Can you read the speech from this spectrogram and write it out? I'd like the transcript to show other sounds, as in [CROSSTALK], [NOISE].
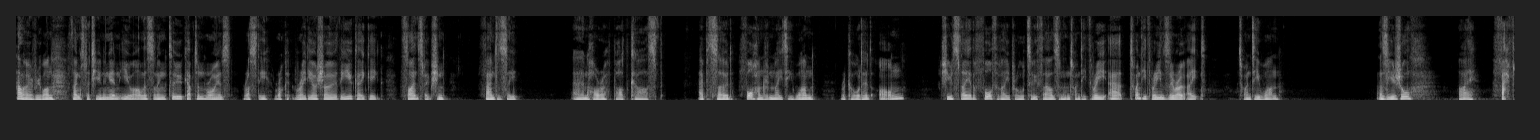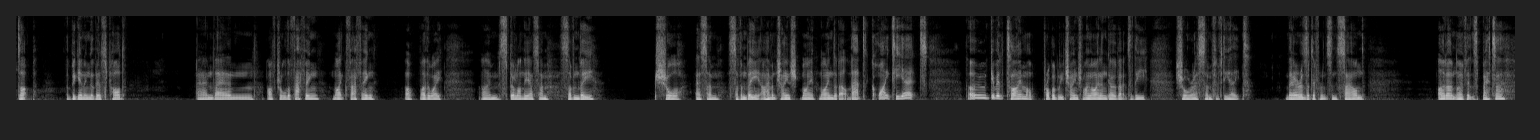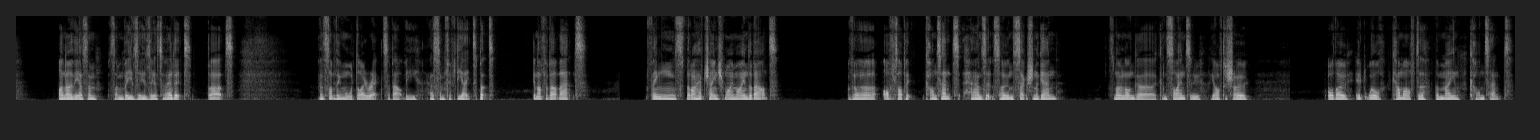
Hello, everyone. Thanks for tuning in. You are listening to Captain Roy's Rusty Rocket Radio Show, the UK Geek Science Fiction, Fantasy, and Horror Podcast, episode 481, recorded on Tuesday, the 4th of April 2023 at 230821. As usual, I faffed up the beginning of this pod. And then, after all the faffing, Mike faffing. Oh, by the way, I'm still on the SM7B. Sure, SM7B. I haven't changed my mind about that quite yet. Though, give it time, I'll probably change my mind and go back to the Shure SM58. There is a difference in sound I don't know if it's better. I know the SM7B is easier to edit, but there's something more direct about the SM58. But enough about that. Things that I have changed my mind about. The off topic content has its own section again. It's no longer consigned to the after show although it will come after the main content.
